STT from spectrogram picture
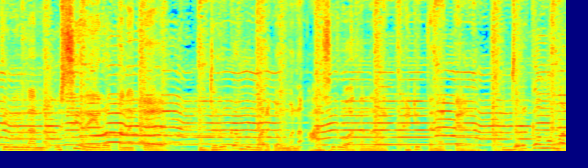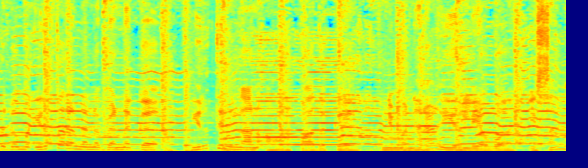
ಸಾಹಿತ್ಯ ನನ್ನ ಉಸಿರ ಇರೋ ತನಕ, ದುರ್ಗಮ್ಮ ಮರ್ಗಮ್ಮನ ಆಶೀರ್ವಾದ ನನ್ನ ಕಡಿ ತನಕ, ದುರ್ಗಮ್ಮ ಮರ್ಗಮ್ಮ ಇರ್ತಾರ ನನ್ನ ಬೆನ್ನಕ ಇರ್ತೀನಿ ನಾನು ಅವರ ಪಾದಕ ನಿಮ್ಮ ನೆರಳ ಇರಲಿ ಅವ್ವ, ಈ ಸಣ್ಣ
